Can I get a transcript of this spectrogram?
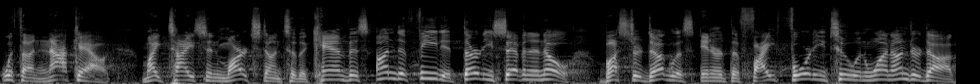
with a knockout. Mike Tyson marched onto the canvas undefeated 37 0. Buster Douglas entered the fight 42 1 underdog.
